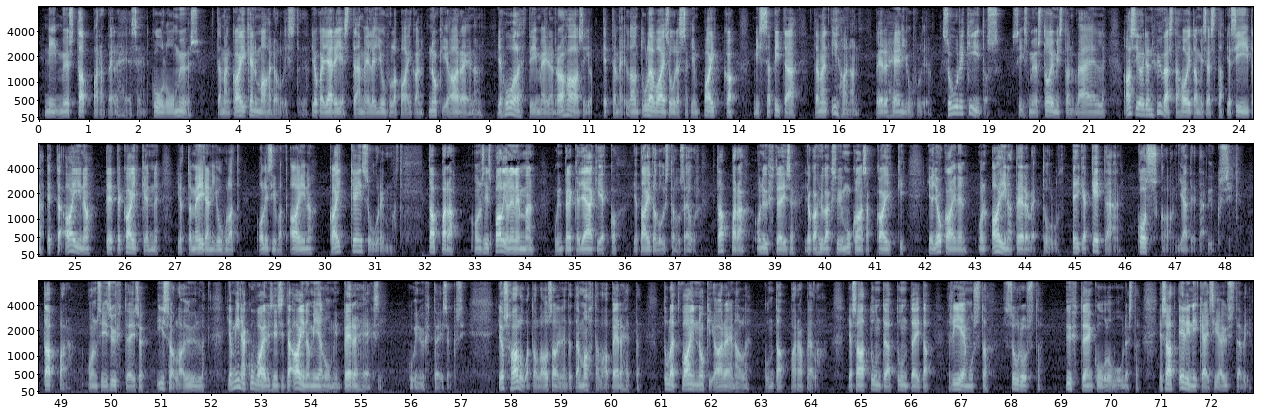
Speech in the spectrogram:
niin myös Tappara-perheeseen, kuuluu myös tämän kaiken mahdollistaja, joka järjestää meille juhlapaikan Nokia-areenan ja huolehtii meidän raha-asioista, että meillä on tulevaisuudessakin paikka, missä pitää tämän ihanan perheen juhlia. Suuri kiitos siis myös toimiston väelle asioiden hyvästä hoitamisesta ja siitä, että aina teette kaikkenne, jotta meidän juhlat olisivat aina kaikkein suurimmat. Tappara on siis paljon enemmän kuin pelkkä jääkiekko ja taitoluisteluseura. Tappara on yhteisö, joka hyväksyy mukaansa kaikki ja jokainen on aina tervetullut, eikä ketään koskaan jätetä yksin. Tappara on siis yhteisö isolla yllä, ja minä kuvailisin sitä aina mieluummin perheeksi kuin yhteisöksi. Jos haluat olla osallinen tätä mahtavaa perhettä, tulet vain Noki-areenalle, kun Tappara pelaa, ja saat tuntea tunteita riemusta, surusta, yhteenkuuluvuudesta ja saat elinikäisiä ystäviä.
